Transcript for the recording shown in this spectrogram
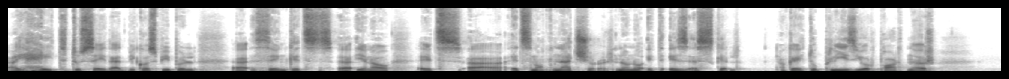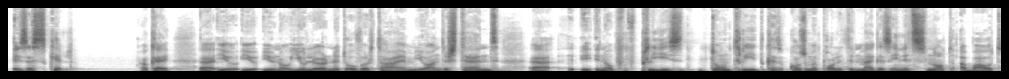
I hate to say that because people uh, think it's uh, you know it's uh, it's not natural. No, no, it is a skill. Okay, to please your partner is a skill okay? Uh, you, you you know you learn it over time you understand uh, you know please don't read cosmopolitan magazine. It's not about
